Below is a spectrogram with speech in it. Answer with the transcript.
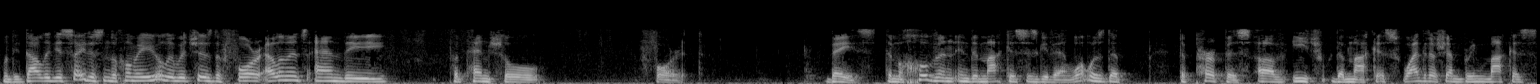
When the Dalid Yisaitis in the Chumei which is the four elements and the potential for it. Base. The mechuven in the makkis is given. What was the the purpose of each the makkis? Why did Hashem bring makkis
